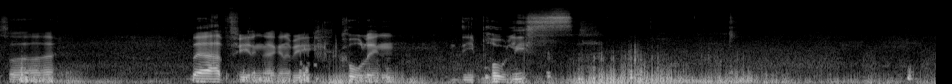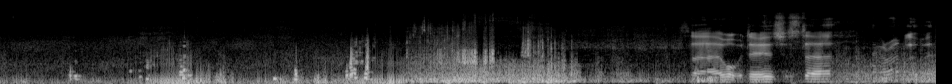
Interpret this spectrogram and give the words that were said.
So, uh, but I have a feeling they're going to be calling the police. So is just uh, hang around a little bit.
